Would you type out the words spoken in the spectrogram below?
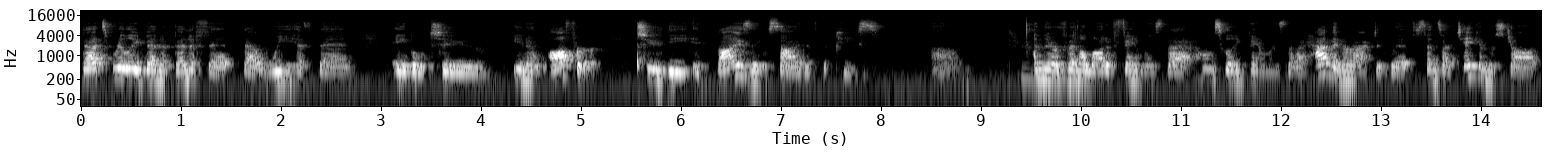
that's really been a benefit that we have been able to, you know, offer to the advising side of the piece. Um, Sure. and there have been a lot of families that, homeschooling families that I have interacted with since I've taken this job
